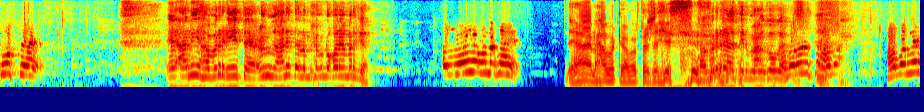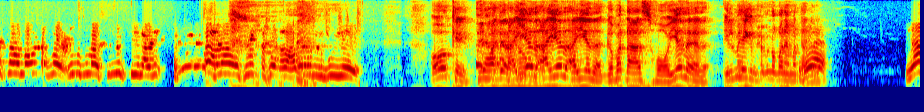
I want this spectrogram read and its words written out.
kuse ee ani habarri ii tahay cunuga ani dhale maxay u noqoneen marka haa maxaa marka habartaa sheegay habarraa tiri maxaan ka ogaa ma u cunug maa habarar lagu okay ayada ayada ayada gabadhaas hooyadeeda ilmahayga maxay u noqoneen marka hee ya.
